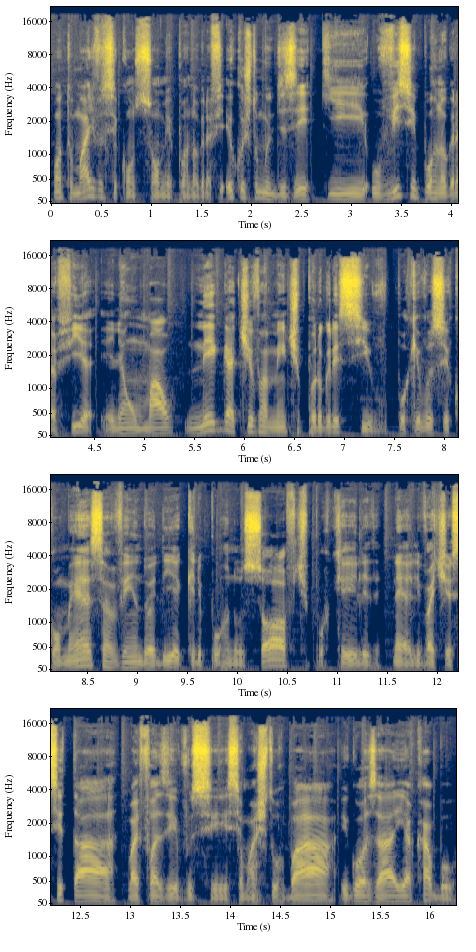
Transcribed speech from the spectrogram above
Quanto mais você consome pornografia, eu costumo dizer que o vício em pornografia ele é um mal negativamente progressivo. Porque você começa vendo ali aquele pornô soft, porque ele, né, ele vai te excitar, vai fazer você se masturbar e gozar e acabou.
